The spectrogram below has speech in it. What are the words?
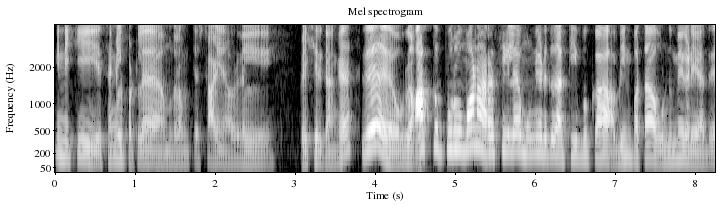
இன்னைக்கு செங்கல்பட்டில் முதலமைச்சர் ஸ்டாலின் அவர்கள் பேசியிருக்காங்க. இது ஒரு ஆக்கப்பூர்வமான அரசியலை முன்னெடுக்குதா திமுக அப்படின்னு பார்த்தா ஒன்றுமே கிடையாது.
